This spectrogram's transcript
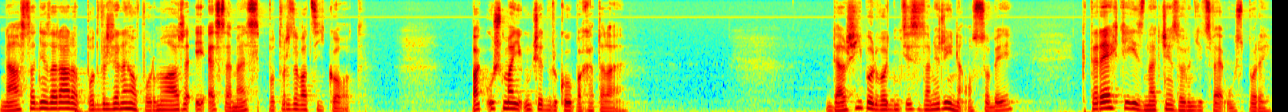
Následně zadá do podvrženého formuláře i SMS potvrzovací kód. Pak už mají účet v rukou pachatelé. Další podvodníci se zaměřují na osoby, které chtějí značně zhodnotit své úspory.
